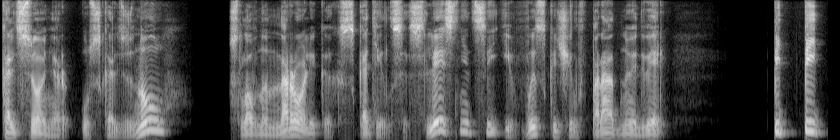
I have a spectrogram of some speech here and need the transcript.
Кальсонер ускользнул, словно на роликах скатился с лестницы и выскочил в парадную дверь. «Пить-пить!»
